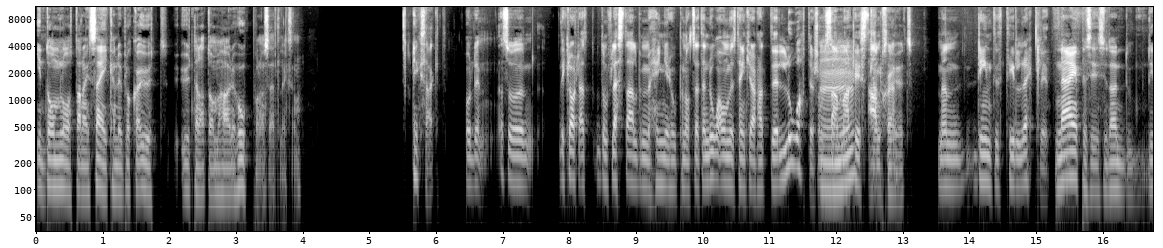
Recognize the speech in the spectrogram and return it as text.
i de låtarna i sig kan du plocka ut utan att de hör ihop på något sätt liksom. Exakt. Och det, alltså, det är klart att de flesta album hänger ihop på något sätt ändå, om vi tänker att det låter som samma Mm, artist kanske. Absolut. Men det är inte tillräckligt. Nej, precis. Utan det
